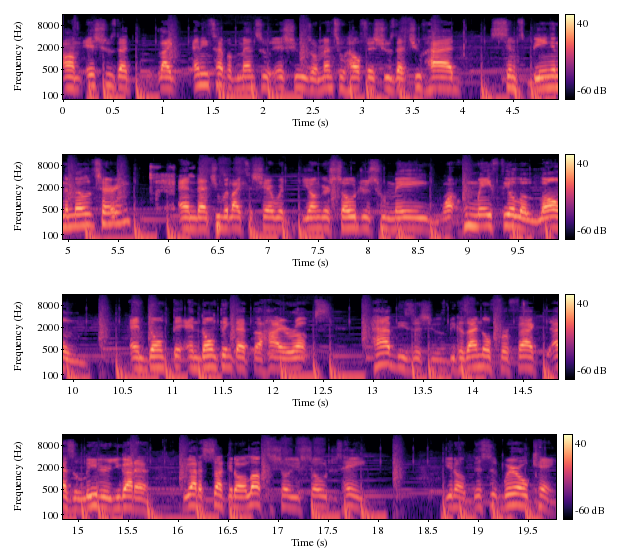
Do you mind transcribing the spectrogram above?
um, issues that like any type of mental issues or mental health issues that you've had since being in the military and that you would like to share with younger soldiers who may want, who may feel alone and don't think and don't think that the higher ups have these issues. Because I know for a fact as a leader you gotta you gotta suck it all up to show your soldiers hey you know this is we're okay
